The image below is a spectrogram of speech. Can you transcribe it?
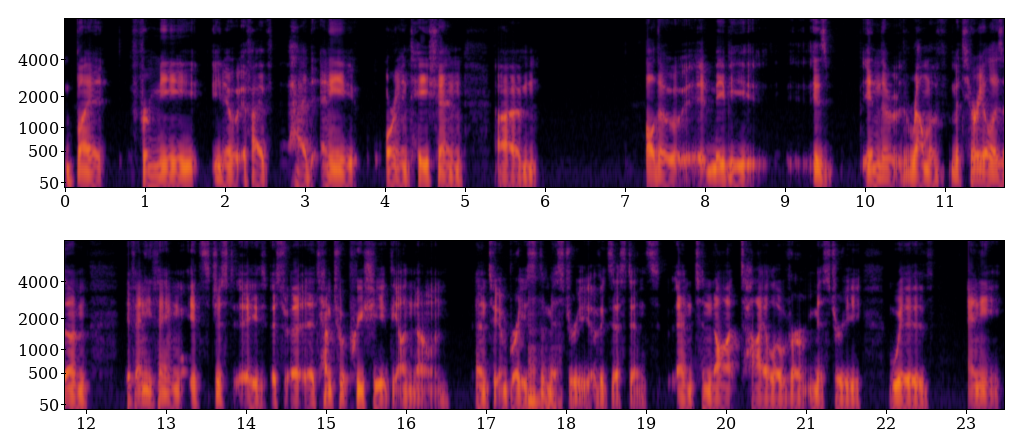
but for me you know if i've had any orientation um, although it maybe is in the, the, realm of materialism if anything it's just a, a, a, attempt to appreciate the unknown and to embrace mm-hmm. the mystery of existence and to not tile over mystery with any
